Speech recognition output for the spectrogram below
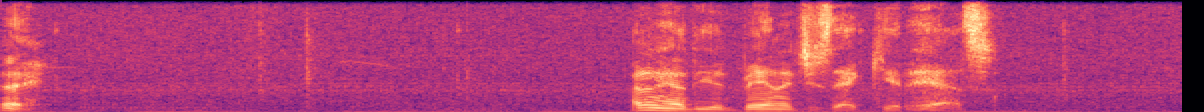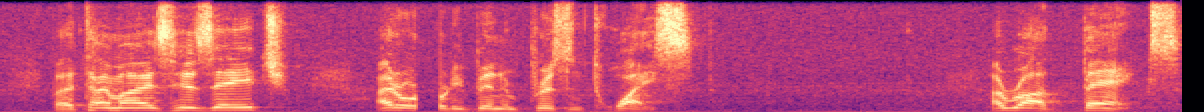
Hey. I don't have the advantages that kid has. By the time I was his age, I'd already been in prison twice. I robbed banks.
